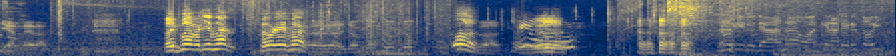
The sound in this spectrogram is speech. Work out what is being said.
เกียร์เลยแบบเฮ้ยเพื่อนมาดิเพื่อนเพื่อนมาดิเพื่อนยมยมยมยมเออ ドリルで穴を開けられると言って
